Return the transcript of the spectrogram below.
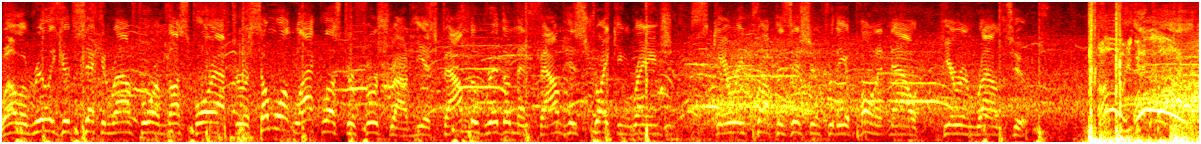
Well, a really good second round for him thus far. After a somewhat lackluster first round, he has found the rhythm and found his striking range. Scary proposition for the opponent now here in round two. Oh, he caught.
